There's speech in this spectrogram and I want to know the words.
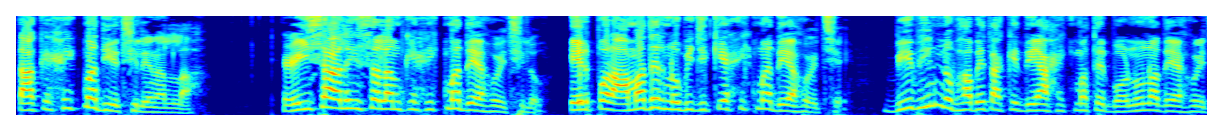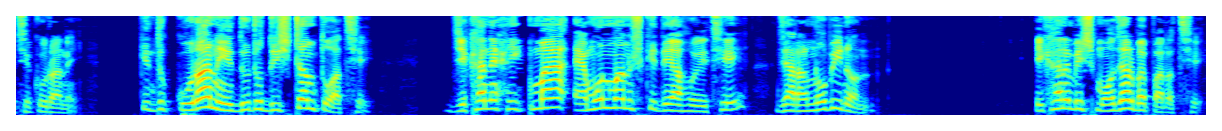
তাকে হিকমা দিয়েছিলেন আল্লাহ। ঈসা আলহিসাল্লামকে হিকমা দেয়া হয়েছিল। এরপর আমাদের নবীজিকে হিকমা দেয়া হয়েছে। বিভিন্নভাবে তাকে দেয়া হিকমাতের বর্ণনা দেয়া হয়েছে কোরআনে। কিন্তু কোরআনে দুটো দৃষ্টান্ত আছে। যেখানে হিকমা এমন মানুষকে দেয়া হয়েছে যারা নবী নন। এখানে বেশ মজার ব্যাপার আছে।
